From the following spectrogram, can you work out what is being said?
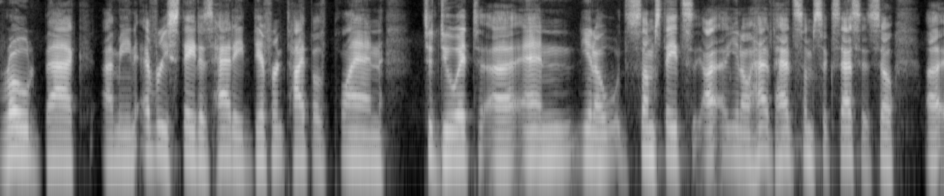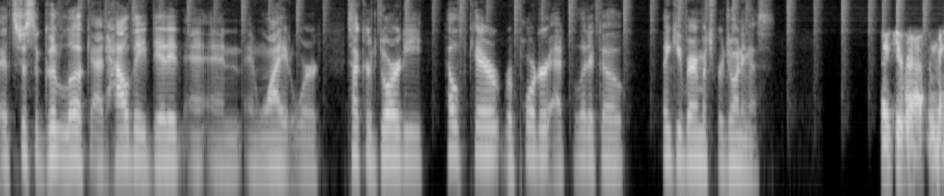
road back. I mean, every state has had a different type of plan to do it. Uh, and you know, some states, uh, you know, have had some successes. So uh, it's just a good look at how they did it and, and, and why it worked. Tucker Doherty, healthcare reporter at Politico. Thank you very much for joining us. Thank you for having me.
